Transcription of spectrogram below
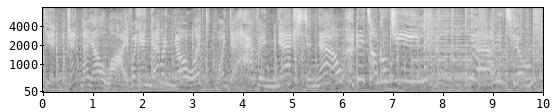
To Tech Night Owl Live, where you never know what's going to happen next. And now, it's Uncle Gene. Yeah, it's him.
